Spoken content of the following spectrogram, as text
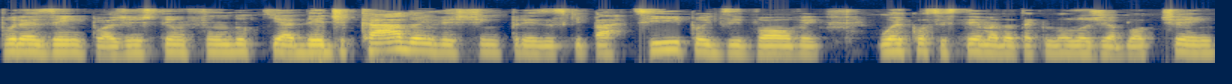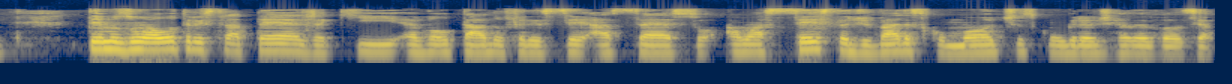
por exemplo, a gente tem um fundo que é dedicado a investir em empresas que participam e desenvolvem o ecossistema da tecnologia blockchain. Temos uma outra estratégia que é voltada a oferecer acesso a uma cesta de várias commodities com grande relevância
